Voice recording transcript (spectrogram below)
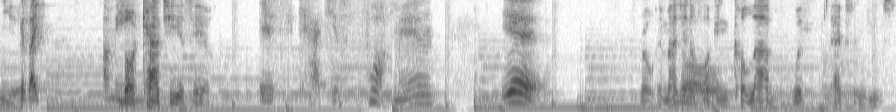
Yeah. Because like, I mean, But catchy as hell. it's catchy as fuck, man. Yeah. Bro, imagine a fucking collab with X and Juice.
